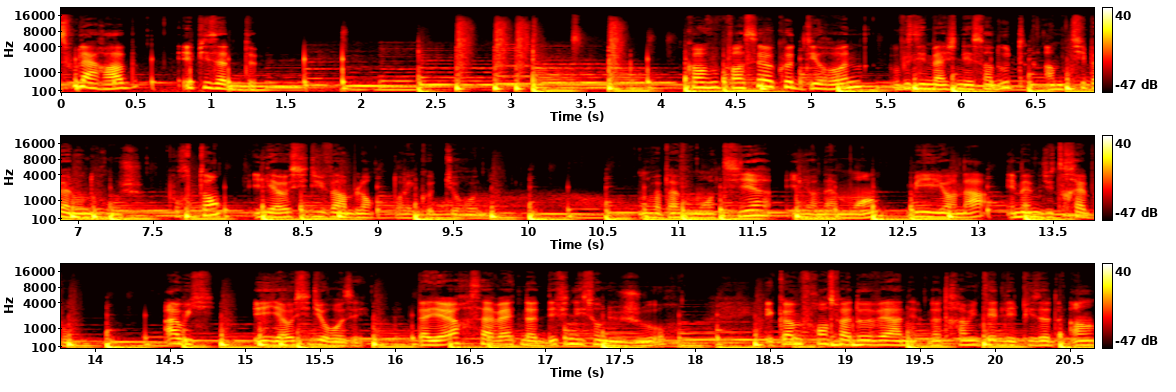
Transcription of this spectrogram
Sous la robe, épisode 2. Quand vous pensez aux côtes du Rhône, vous imaginez sans doute un petit ballon de rouge. Pourtant, il y a aussi du vin blanc dans les côtes du Rhône. On va pas vous mentir, il y en a moins, mais il y en a, et même du très bon. Ah oui, et il y a aussi du rosé. D'ailleurs, ça va être notre définition du jour. Et comme François Dauvergne, notre invité de l'épisode 1,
